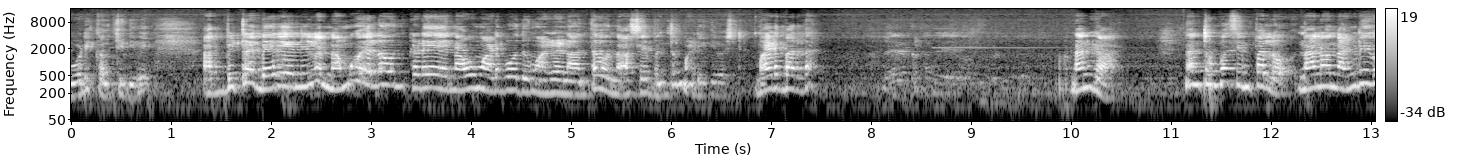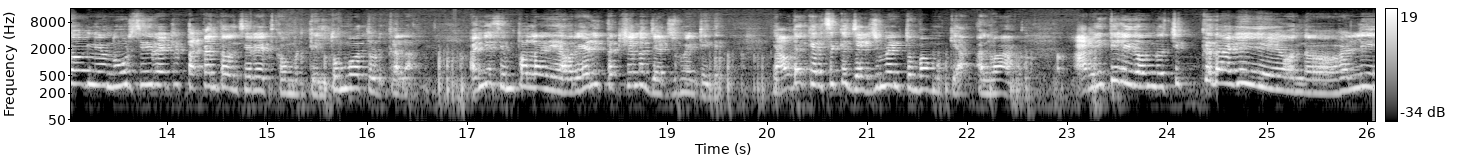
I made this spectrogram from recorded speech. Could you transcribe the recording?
ನೋಡಿ ಕಲ್ತಿದ್ದೀವಿ ಅದು ಬಿಟ್ಟರೆ ಬೇರೆ ಏನಿಲ್ಲ, ನಮಗೂ ಎಲ್ಲ ಒಂದು ಕಡೆ ನಾವು ಮಾಡ್ಬೋದು, ಮಾಡೋಣ ಅಂತ ಒಂದು ಆಸೆ ಬಂತು ಮಾಡಿದ್ದೀವಿ ಅಷ್ಟೆ. ಮಾಡಬಾರ್ದ ನನ್ಗ? ನಾನು ತುಂಬ ಸಿಂಪಲ್ಲು ನಾನು ಒಂದು ಅಂಗಡಿಗೆ ಹೋಗಿ ನೀವು ನೂರು ಸೀರೆ ಇಟ್ಟು ಟಕ್ಕಂತ ಒಂದು ಸೀರೆ ಎತ್ಕೊಂಡ್ಬಿಡ್ತೀನಿ ತುಂಬ ತುಡ್ಕಲ್ಲ. ಹಂಗೆ ಸಿಂಪಲ್ಲಾಗಿ ಅವ್ರು ಹೇಳಿದ ತಕ್ಷಣ ಜಡ್ಜ್ಮೆಂಟ್ ಇದೆ. ಯಾವುದೇ ಕೆಲಸಕ್ಕೆ ಜಡ್ಜ್ಮೆಂಟ್ ತುಂಬ ಮುಖ್ಯ, ಅಲ್ವಾ? ಆ ರೀತಿಲಿ ಇದೊಂದು ಚಿಕ್ಕದಾಗಿ ಒಂದು ಹಳ್ಳಿ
